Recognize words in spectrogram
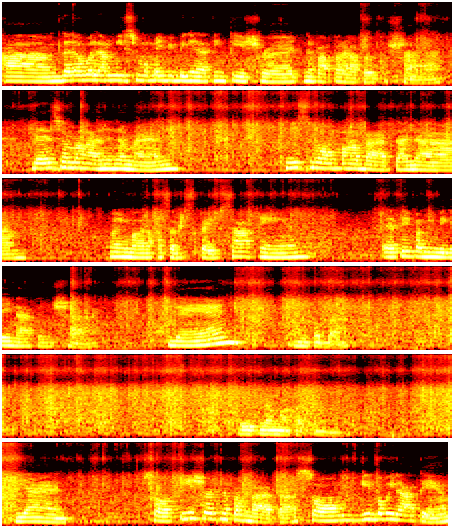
um, dalawa lang mismo may bibigyan nating t-shirt, napaparapol ko siya. Then, sa mga ano naman, mismo mga bata na may mga nakasubscribe sa akin, ito yung pamimigay natin siya. Then, ano pa ba? Wait lang mga katong. Yan. So, t-shirt na pambata. So, giveaway natin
